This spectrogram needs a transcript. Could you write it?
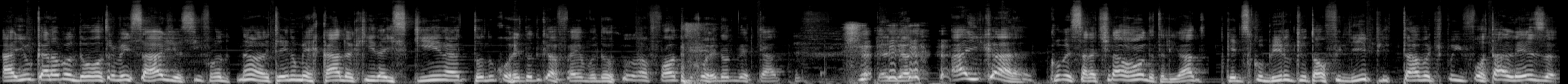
aí o cara mandou outra mensagem, assim, falando: Não, eu entrei no mercado aqui na esquina, tô no corredor do café, mandou uma foto do corredor do mercado. Tá ligado? Aí, cara, começaram a tirar onda, tá ligado? Porque descobriram que o tal Felipe tava, tipo, em Fortaleza.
